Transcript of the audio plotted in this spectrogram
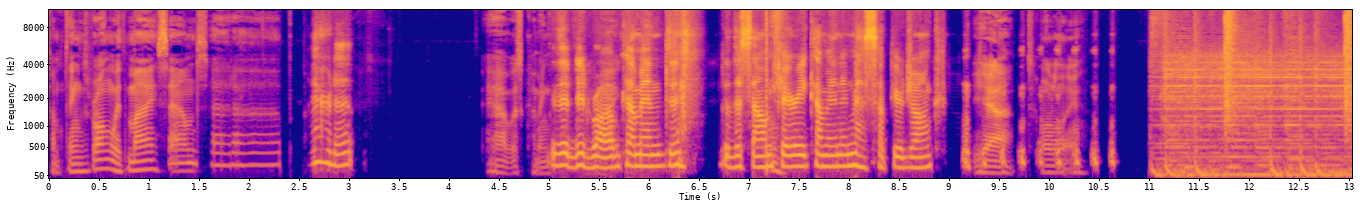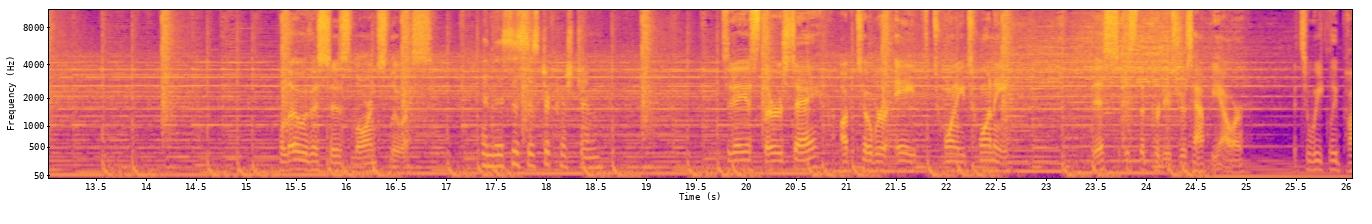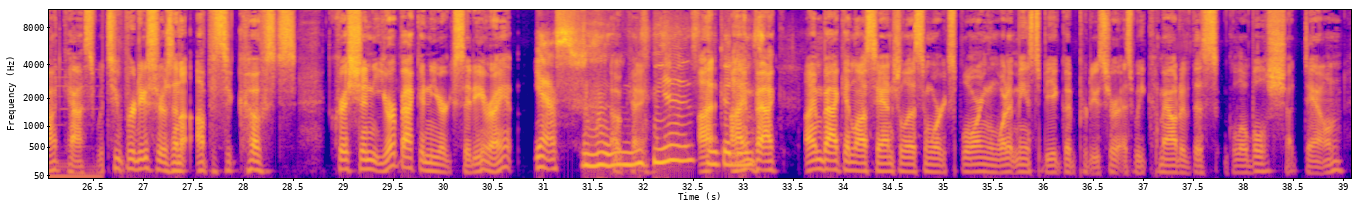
something's wrong with my sound setup. I heard it. Yeah, it was coming. Did, did Rob come in? Did, did the sound fairy come in and mess up your junk? Yeah, totally. Hello, this is Lawrence Lewis. And this is Sister Christian. Today is Thursday, October 8th, 2020. This is the Producer's Happy Hour. It's a weekly podcast with two producers on opposite coasts. Christian, you're back in New York City, right? Yes. Okay. yes. I. I'm back. I'm back in Los Angeles, and we're exploring what it means to be a good producer as we come out of this global shutdown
